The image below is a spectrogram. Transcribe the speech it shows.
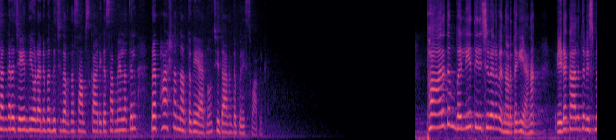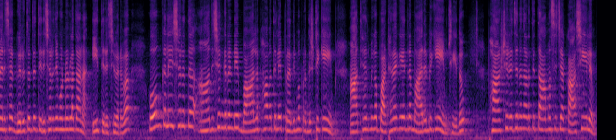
ശങ്കര ജയന്തിയോടനുബന്ധിച്ച് നടന്ന സാംസ്കാരിക സമ്മേളനത്തിൽ പ്രഭാഷണം നടത്തുകയായിരുന്നു ചിദാനന്ദപുരി സ്വാമികൾ. ഭാരതം വലിയ തിരിച്ചുവരവ് നടത്തുകയാണ്. ഇടക്കാലത്ത് വിസ്മരിച്ച ഗുരുത്വത്തെ തിരിച്ചറിഞ്ഞുകൊണ്ടുള്ളതാണ് ഈ തിരിച്ചുവരവ്. ഓംകലേശ്വരത്ത് ആദിശങ്കരന്റെ ബാലഭാവത്തിലെ പ്രതിമ പ്രതിഷ്ഠിക്കുകയും ആധ്യാത്മിക പഠന കേന്ദ്രം ആരംഭിക്കുകയും ചെയ്തു. ഭാഷ്യരചന നടത്തി താമസിച്ച കാശിയിലും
